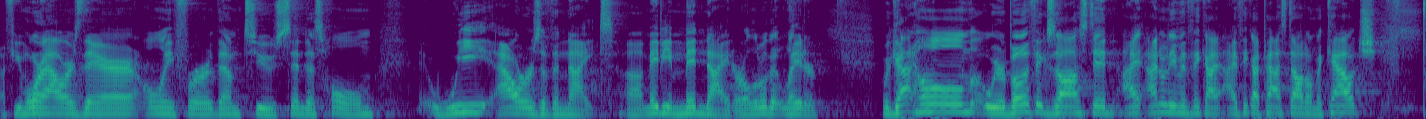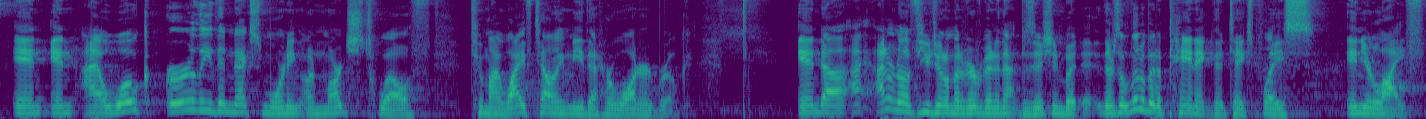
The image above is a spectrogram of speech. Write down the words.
a few more hours there, only for them to send us home wee hours of the night, uh, maybe midnight or a little bit later. We got home, we were both exhausted. I, I don't even think I, I think I passed out on the couch. And, and I awoke early the next morning on March 12th to my wife telling me that her water broke. And uh, I, I don't know if you gentlemen have ever been in that position, but there's a little bit of panic that takes place in your life.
